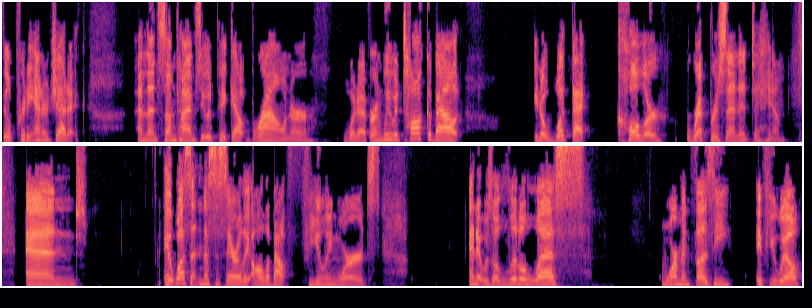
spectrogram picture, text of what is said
feel pretty energetic. And then sometimes he would pick out brown or whatever. And we would talk about you know what that color represented to him. And it wasn't necessarily all about feeling words. And it was a little less warm and fuzzy if you will.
